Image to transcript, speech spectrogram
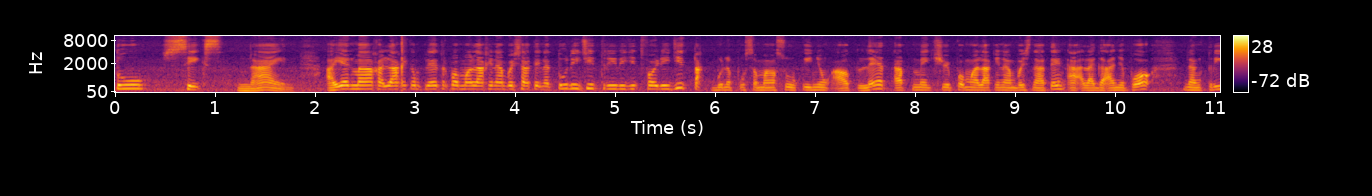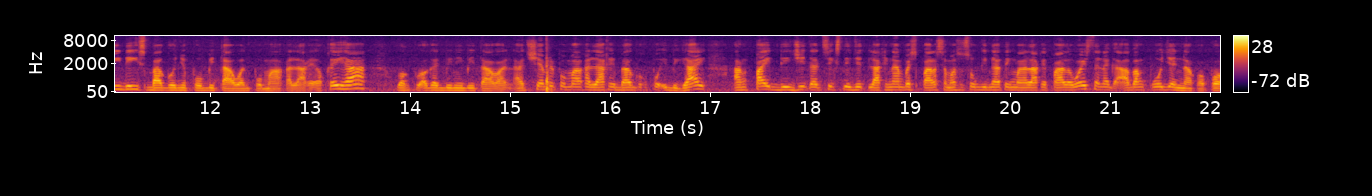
8269. Ayan mga kalaki, kompleto po mga lucky numbers natin na 2 digit, 3 digit, 4 digit. Takbo na po sa mga suki nyong outlet at make sure po mga lucky numbers natin, aalagaan nyo po ng 3 days bago nyo po bitawan po mga kalaki. Okay ha? Huwag po agad binibitawan. At syempre po mga kalaki, bago ko po ibigay ang 5 digit at 6 digit lucky numbers para sa masusugid nating mga lucky followers na nag-aabang po dyan. Nako po.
